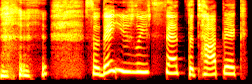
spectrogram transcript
so they usually set the topic,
